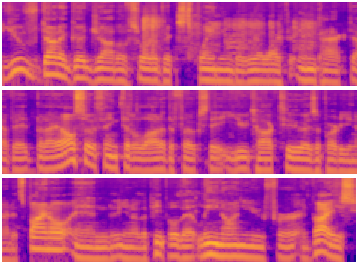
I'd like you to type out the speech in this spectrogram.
you've done a good job of sort of explaining the real life impact of it but i also think that a lot of the folks that you talk to as a part of united spinal and you know the people that lean on you for advice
